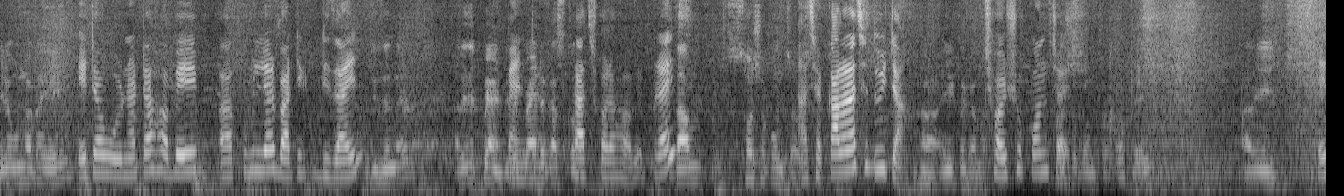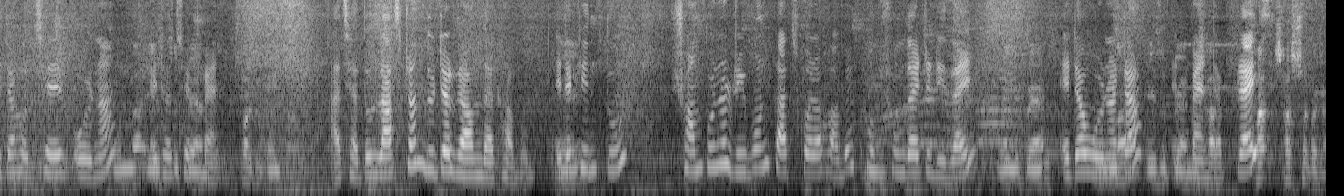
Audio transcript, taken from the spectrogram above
এটা ওড়নাটা এই? এটা ওড়নাটা হবে কুমিল্লার বাটিক ডিজাইন। ডিজাইনের? আর এই যে প্যান্ট প্যান্টের। কাজ করা? কাজ করা হবে। প্রাইস দাম ছয়শো পঞ্চাশ। আচ্ছা কালার আছে দুইটা? হ্যাঁ একটা কালার। ছয়শো পঞ্চাশ। ছয়শো পঞ্চাশ ওকে আর এই? এটা হচ্ছে ওড়না এটা হচ্ছে প্যান্ট। ছয়শো পঞ্চাশ। আচ্ছা তো লাস্ট রান দুইটা গ্রাম দেখাবো। এটা কিন্তু সম্পূর্ণ রিবন কাজ করা হবে। খুব সুন্দর একটা ডিজাইন। এটা ওড়নাটা প্যান্ট প্যান্টটা প্রাইস সাতশো টাকা।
